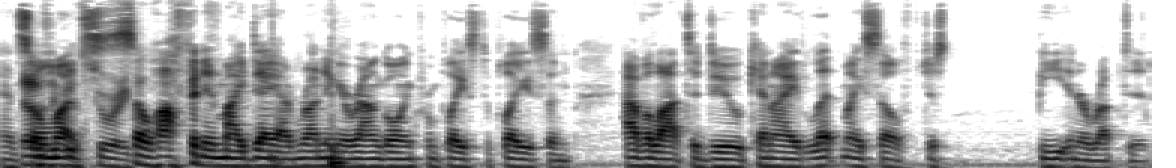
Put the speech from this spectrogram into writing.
and so much so often in my day i'm running around going from place to place and have a lot to do can i let myself just be interrupted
